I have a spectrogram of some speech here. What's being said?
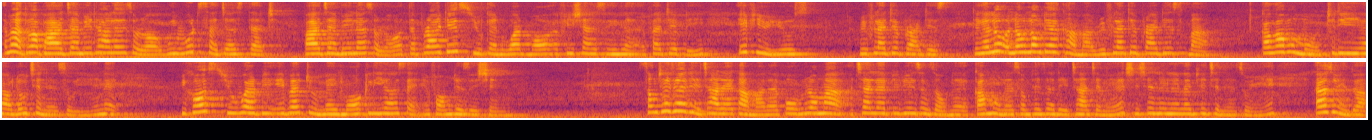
အဲ့မှာသူကဘာအကြံပေးထားလဲဆိုတော့ we would suggest that ဘာအကြံပေးလဲဆိုတော့ the practice you can work more efficiently and effectively if you use reflective practice တကယ်လို့အလုံးလုံးတဲ့အခါမှာ reflective practice မှာကောင်းကောင်းမွန်မွန်ထိထိရောက်လုပ်ချင်တယ်ဆိုရင်တဲ့ because you will be able to make more clear and informed decision ဆုံးဖြတ်ချက်တွေချတဲ့အခါမှာလည်းပို့ပြီးတော့မှအချက်လက်ပြည့်ပြည့်စုံစုံနဲ့ကောင်းမွန်တဲ့ဆုံးဖြတ်ချက်တွေချခြင်းနဲ့ရှင်းရှင်းလင်းလင်းလည်းဖြစ်ခြင်းနဲ့ဆိုရင်အဲဆိုရင်သူက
